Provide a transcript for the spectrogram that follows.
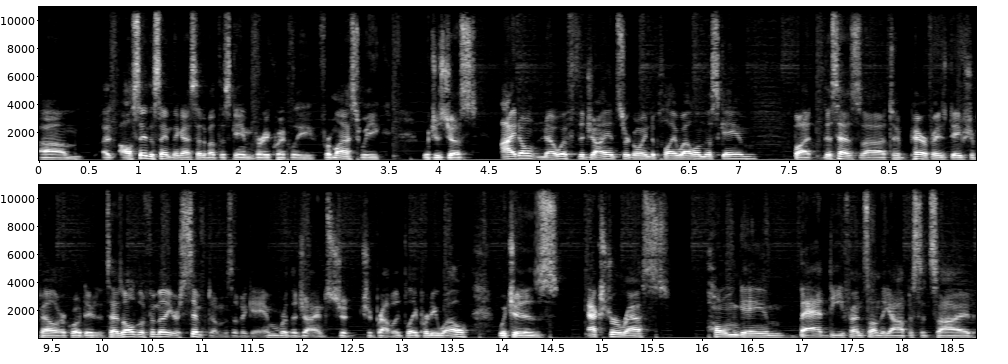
Um, I'll say the same thing I said about this game very quickly from last week, which is just I don't know if the Giants are going to play well in this game. But this has, uh, to paraphrase Dave Chappelle or quote David, it says all the familiar symptoms of a game where the Giants should should probably play pretty well, which is extra rest, home game, bad defense on the opposite side,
